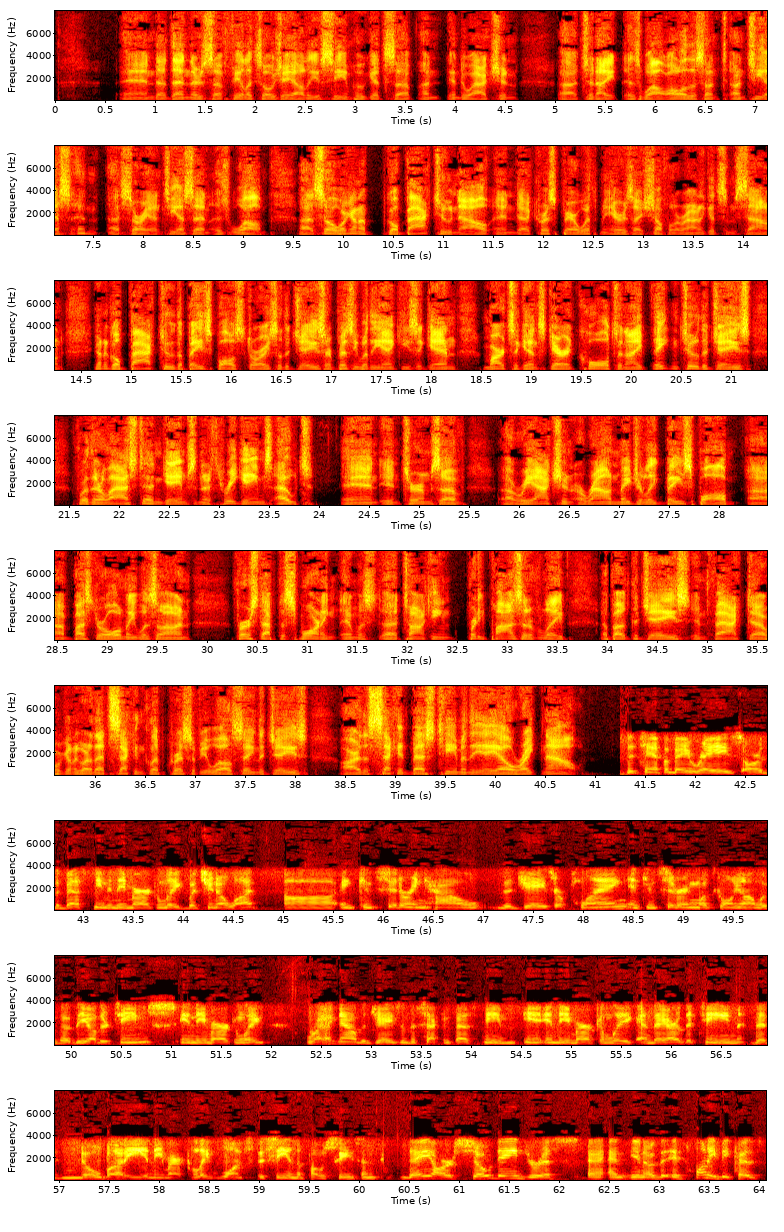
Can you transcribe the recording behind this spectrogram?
and uh, then there's uh, Felix Auger-Aliassime who gets uh, un- into action uh, tonight as well. All of this on, on TSN, uh, sorry, on TSN as well. Uh, so we're going to go back to now, and uh, Chris, bear with me here as I shuffle around and get some sound. Going to go back to the baseball story. So the Jays are busy with the Yankees again. Matz against Gerrit Cole tonight. Eight and two, the Jays for their last ten games, and they're three games out. And in terms of uh, reaction around Major League Baseball, uh, Buster Olney was on first up this morning and was uh, talking pretty positively about the Jays. In fact, uh, we're going to go to that second clip, Chris, if you will, saying the Jays are the second best team in the AL right now. The Tampa Bay Rays are the best team in the American League, but you know what? Uh, and considering how the Jays are playing and considering what's going on with the, the other teams in the American League, Right now, the Jays are the second best team in, in the American League, and they are the team that nobody in the American League wants to see in the postseason. They are so dangerous, and, and you know, it's funny because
